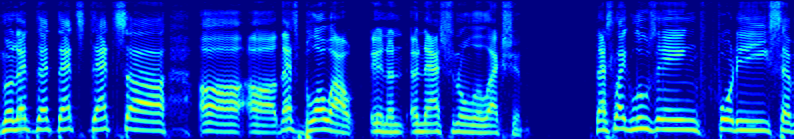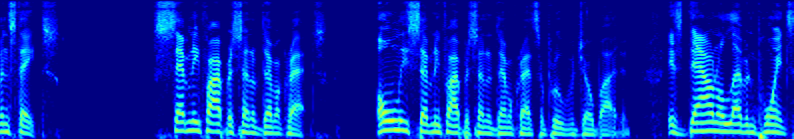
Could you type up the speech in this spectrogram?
No, that that that's that's uh uh uh that's blowout in a, a national election. That's like losing 47 states. 75% of Democrats. Only 75% of Democrats approve of Joe Biden. It's down 11 points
